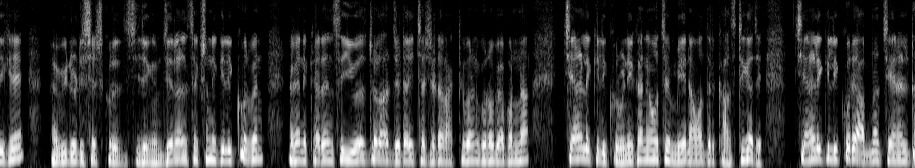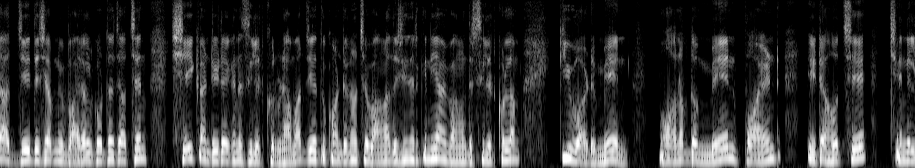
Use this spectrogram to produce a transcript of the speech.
দেখে ভিডিওটি শেষ করে দিচ্ছি। দেখুন জেনারেল সেকশনে ক্লিক করবেন, এখানে কারেন্সি ইউএস ডলার যেটা ইচ্ছা সেটা রাখতে পারেন, কোনো ব্যাপার না। চ্যানেলে ক্লিক করবেন, এখানে হচ্ছে মেন আমাদের কাজ, ঠিক আছে? চ্যানেলে ক্লিক করে আপনার চ্যানেলটা যে দেশে আপনি ভাইরাল করতে চাচ্ছেন, সেই কান্ট্রিটা এখানে সিলেক্ট করবেন। আমার যেহেতু কন্টেন্ট হচ্ছে বাংলাদেশিদেরকে নিয়ে, আমি বাংলাদেশ সিলেক্ট করলাম keyword main one of the main point এটা হচ্ছে চ্যানেল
